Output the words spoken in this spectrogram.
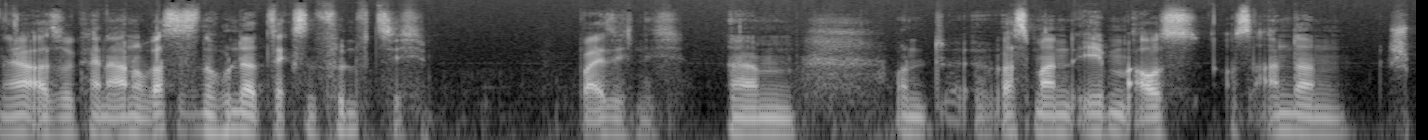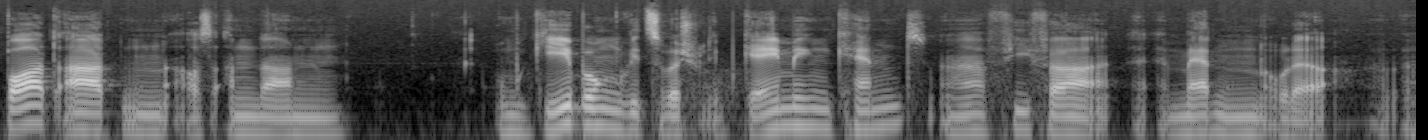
Ja, also keine Ahnung, was ist eine 156? Weiß ich nicht. Ähm, und was man eben aus, aus anderen Sportarten, aus anderen Umgebungen, wie zum Beispiel im Gaming kennt, äh, FIFA, Madden oder äh,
